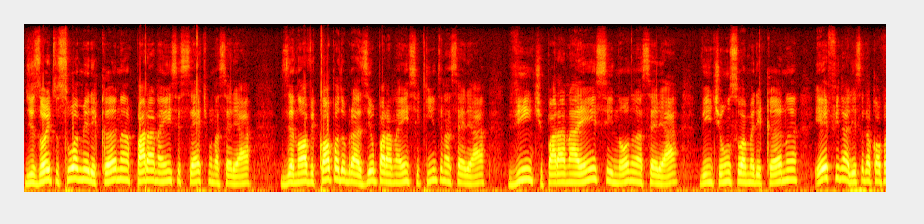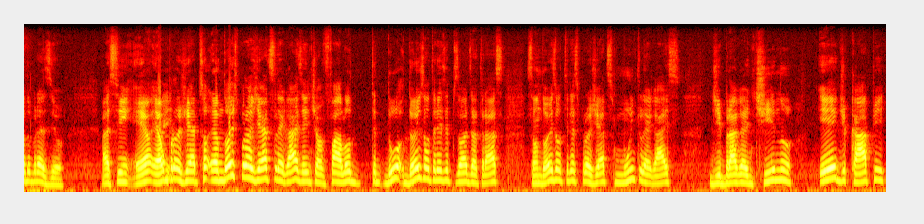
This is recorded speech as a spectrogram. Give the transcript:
18 Sul-Americana, Paranaense sétimo na Série A. 19 Copa do Brasil, Paranaense quinto na Série A. 20 Paranaense nono na Série A. 21 Sul-Americana e finalista da Copa do Brasil. Assim, é, é um projeto. São é dois projetos legais, a gente ó, falou dois ou três episódios atrás. São dois ou três projetos muito legais de Bragantino e de Cap.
